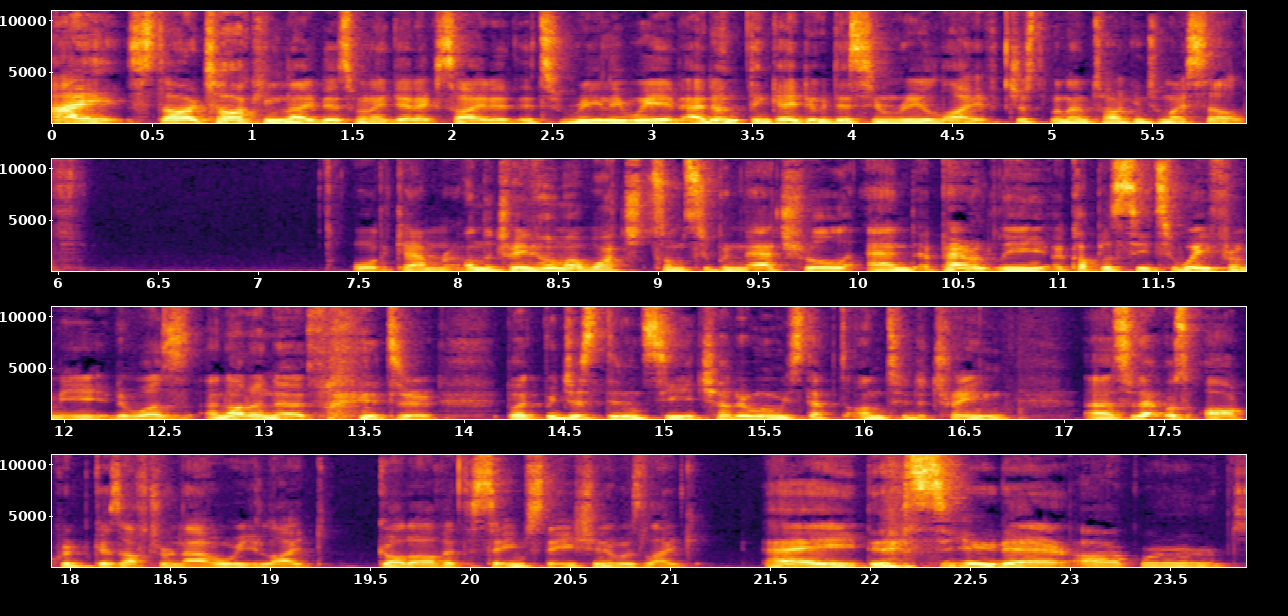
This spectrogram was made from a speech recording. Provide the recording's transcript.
I start talking like this when I get excited. It's really weird. I don't think I do this in real life, just when I'm talking to myself or the camera. On the train home, I watched some Supernatural, and apparently, a couple of seats away from me, there was another nerd fighter, but we just didn't see each other when we stepped onto the train. Uh, so that was awkward because after an hour, we like got off at the same station. It was like, hey, didn't see you there. Awkward.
